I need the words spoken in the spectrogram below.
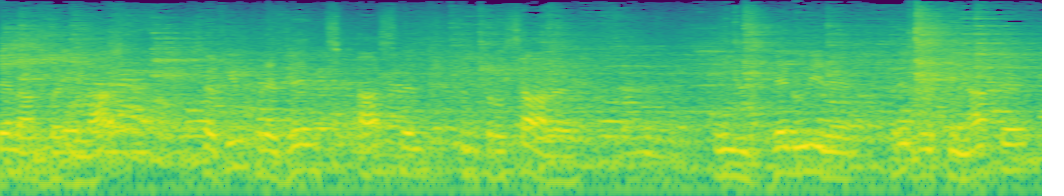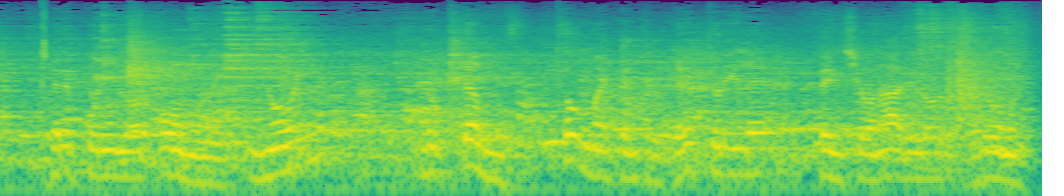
de la Băilat, să fim prezenți astfel într-o sală cu denumire predestinată drepturilor omului. Noi luptăm tocmai pentru drepturile pensionarilor români.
